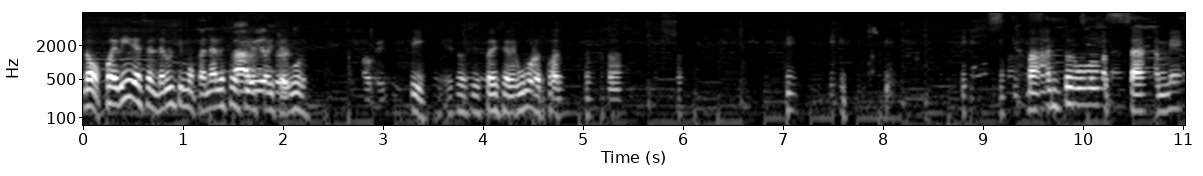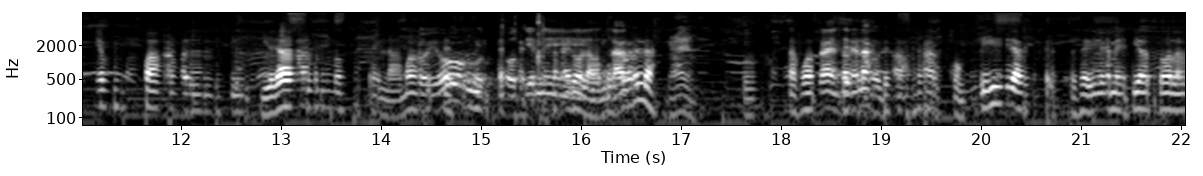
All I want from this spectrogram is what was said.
No, fue Vides el del último penal, eso Ah, sí Vides estoy seguro. Ok. Sí, eso sí estoy seguro. Cuando... Mantuvo también para liquidarnos en la muerte ¿Soy yo o- o tiene pero la abuela. Brian. Esta fue- Brian, ¿tiene lag? esta con vida, que se había metido toda la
